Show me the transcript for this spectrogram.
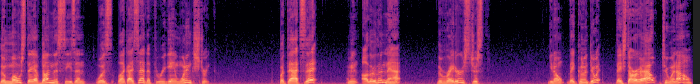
The most they have done this season was, like I said, a three game winning streak. But that's it. I mean, other than that, the Raiders just, you know, they couldn't do it. They started out 2 and 0.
